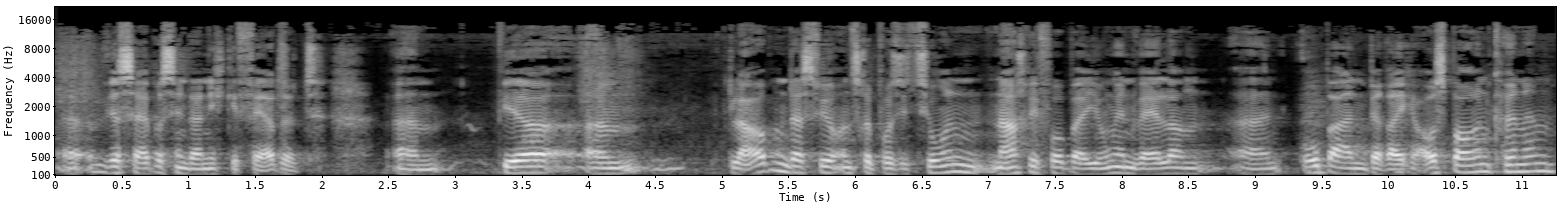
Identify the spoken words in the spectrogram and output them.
Äh, wir selber sind da nicht gefährdet. Ähm, wir ähm, glauben, dass wir unsere Position nach wie vor bei jungen Wählern äh, im urbanen Bereich ausbauen können.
